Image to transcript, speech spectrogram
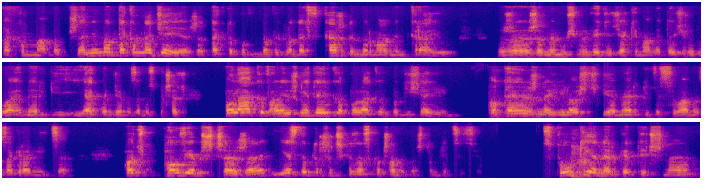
taką mapę. Przynajmniej mam taką nadzieję, że tak to powinno wyglądać w każdym normalnym kraju, że, że my musimy wiedzieć, jakie mamy te źródła energii i jak będziemy zabezpieczać Polaków, ale już nie tylko Polaków, bo dzisiaj potężne ilości energii wysyłamy za granicę. Choć powiem szczerze, jestem troszeczkę zaskoczony też tą decyzją. Spółki mhm. energetyczne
